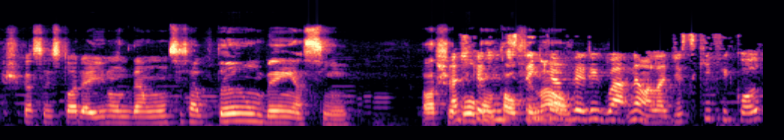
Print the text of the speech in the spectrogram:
acho que essa história aí não, não se sabe tão bem assim. Ela chegou Acho a contar o gente tem final? que averiguar. Não, ela disse que ficou,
